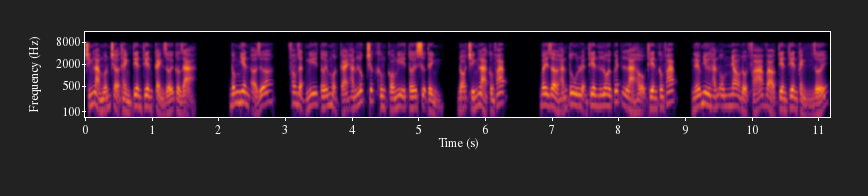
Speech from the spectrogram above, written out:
chính là muốn trở thành tiên tiên cảnh giới cờ giả đông nhiên ở giữa, phong giật nghĩ tới một cái hắn lúc trước không có nghĩ tới sự tình, đó chính là công pháp. Bây giờ hắn tu luyện thiên lôi quyết là hậu thiên công pháp, nếu như hắn ôm nhau đột phá vào tiên thiên cảnh giới,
